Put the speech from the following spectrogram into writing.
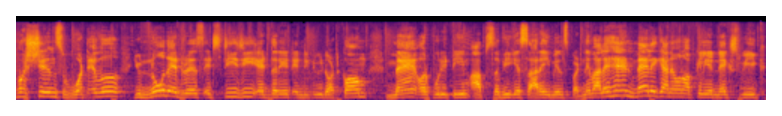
questions whatever you know the address it's tg at the rate ndtv.com मैं और पूरी टीम आप सभी के सारे ईमेल्स पढ़ने वाले हैं एंड मैं लेके आने वाला हूं आपके लिए next week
